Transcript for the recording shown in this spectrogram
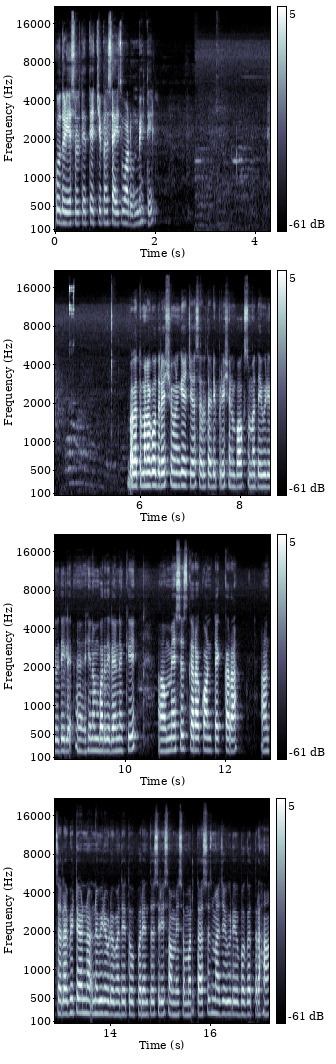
गोदरी असेल तर त्याची पण साईज वाढवून भेटेल. बघा तुम्हाला गोदऱ्या शिवून घ्यायची असेल तर डिप्रेशन बॉक्समध्ये व्हिडिओ दिले हे नंबर दिले नक्की मेसेज करा कॉन्टॅक्ट करा. चला भेटूया न नवीन व्हिडिओमध्ये तोपर्यंत श्री स्वामी समर्थ. असंच माझे व्हिडिओ बघत राहा.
